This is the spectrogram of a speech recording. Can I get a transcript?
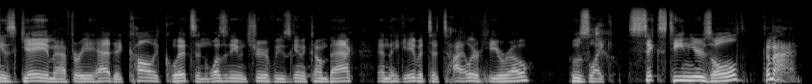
his game after he had to call it quits and wasn't even sure if he was going to come back. And they gave it to Tyler Herro, who's like 16 years old. Come on.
